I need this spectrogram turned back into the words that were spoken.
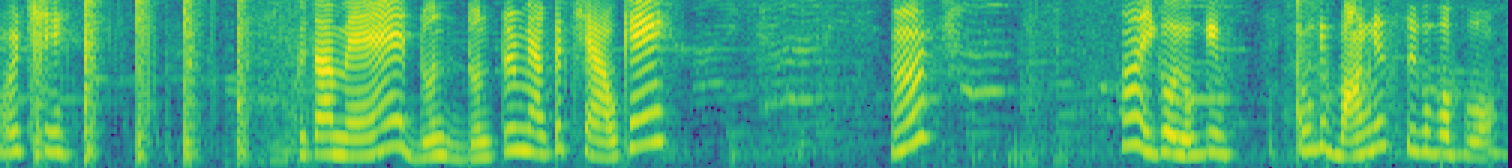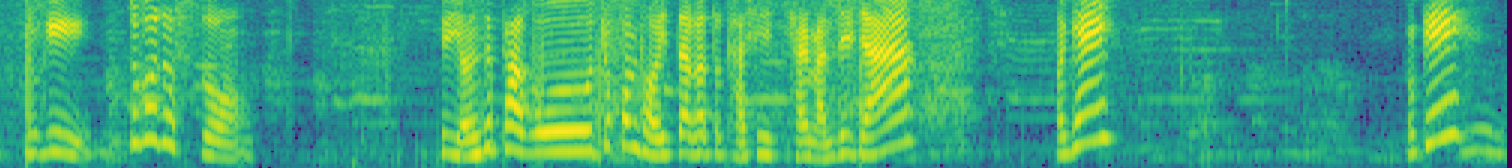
옳지. 그 다음에 눈, 눈 뚫면 끝이야. 오케이? 응? 아, 이거 여기, 여기 망했어. 이거 봐봐. 여기 뜯어졌어. 연습하고 조금 더 있다가 또 다시 잘 만들자. 오케이? 오케이?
